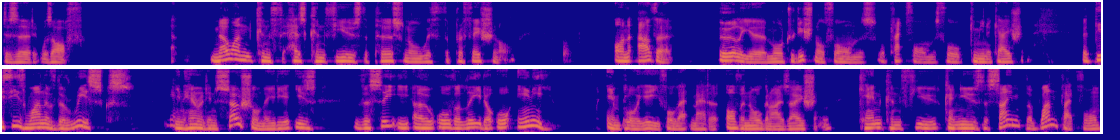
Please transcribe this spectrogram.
dessert, it was off. No one conf- has confused the personal with the professional on other earlier, more traditional forms or platforms for communication. But this is one of the risks Yeah. inherent in social media is the CEO or the leader or any employee for that matter of an organization can confuse, can use the same, the one platform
